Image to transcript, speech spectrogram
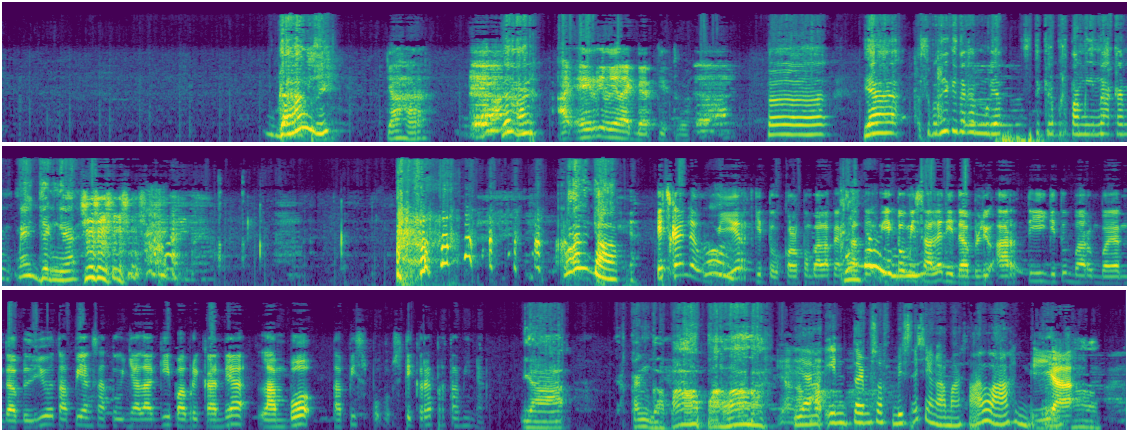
Gahang sih. jahar. Gahang. I, I really like that gitu. Eh, ya sepertinya kita akan melihat stiker Pertamina kan mejeng ya. Mantap. It's kind of Oh. weird gitu kalau pembalap yang satu itu misalnya di WRT gitu baru BMW tapi yang satunya lagi pabrikannya Lambo tapi stikernya Pertamina. Ya, ya kan nggak apa-apa lah. Ya, Ya apa-apa. in terms of business ya nggak masalah gitu. Iya,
